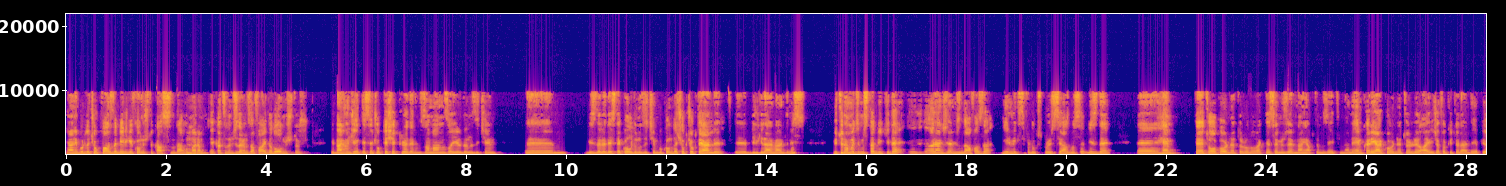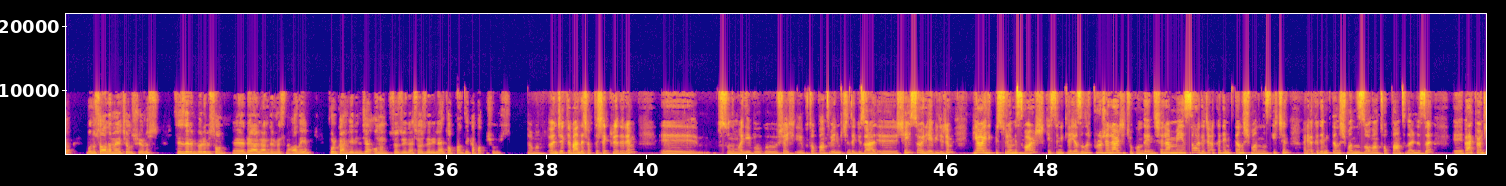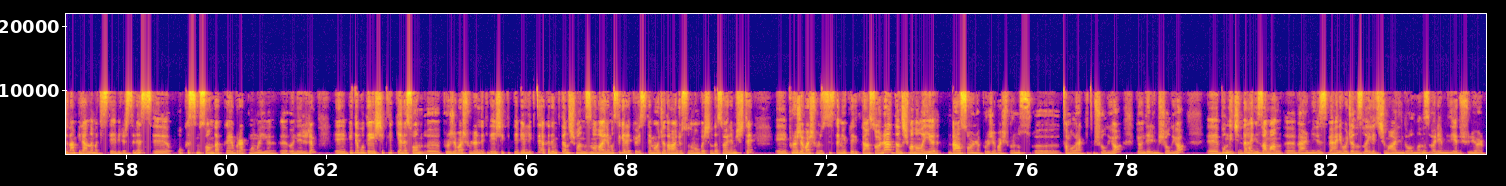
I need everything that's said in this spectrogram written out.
Yani burada çok fazla bilgi konuştuk aslında. Umarım e, katılımcılarımıza faydalı olmuştur. E, Ben öncelikle size çok teşekkür ederim. Zamanınızı ayırdığınız için, e, bizlere destek olduğunuz için bu konuda çok çok değerli e, bilgiler verdiniz. Bütün amacımız tabii ki de e, öğrencilerimizin daha fazla 2209 projesi yazması. Biz de e, hem TTO koordinatörü olarak DESEM üzerinden yaptığımız eğitimlerle hem kariyer koordinatörlüğü ayrıca fakültelerde yapıyor. Bunu sağlamaya çalışıyoruz. Sizlerin böyle bir son e, değerlendirmesini alayım. Furkan gelince onun sözüyle, sözleriyle toplantıyı kapatmış oluruz. Tamam. Öncelikle ben de çok teşekkür ederim. Ee, sunum hani bu e, şey e, bu toplantı benim için de güzel. Ee, şeyi söyleyebilirim. Bir aylık bir süremiz var. Kesinlikle yazılır projeler. Hiç o konuda endişelenmeyin. Sadece akademik danışmanınız için hani akademik danışmanınızla olan toplantılarınızı e, belki önceden planlamak isteyebilirsiniz. E, o kısmı son dakikaya bırakmamayı e, öneririm. E, bir de bu değişiklik gene son e, proje başvurularındaki değişiklikle birlikte akademik danışmanınızın onaylaması gerekiyor. İstemi Hoca daha önce sunumun başında söylemişti. E, proje başvurunuzu sisteme yükledikten sonra danışman onayından sonra proje başvurunuz e, tam olarak gitmiş oluyor, gönderilmiş oluyor. Bunun için de hani zaman e, vermeniz ve hani hocanızla iletişim halinde olmanız önemli diye düşünüyorum.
